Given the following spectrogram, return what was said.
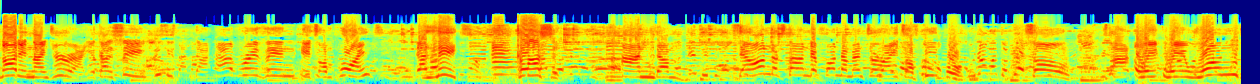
not in Nigeria. You can see that everything is on point, neat, classic, and um, they understand the fundamental rights of people. So uh, we, we want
